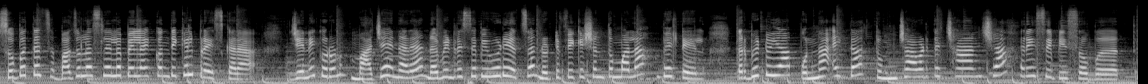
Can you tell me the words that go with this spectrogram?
सोबतच बाजूला असलेलं बेल आयकॉन देखील प्रेस करा. जेणेकरून माझ्या येणाऱ्या नवीन रेसिपी व्हिडिओचं नोटिफिकेशन तुम्हाला भेटेल. तर भेटूया पुन्हा एकदा तुमच्या आवडत्या छानशा रेसिपीसोबत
